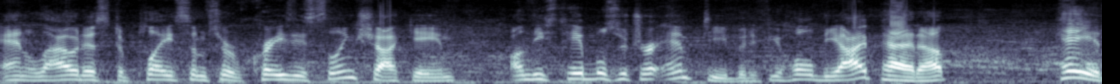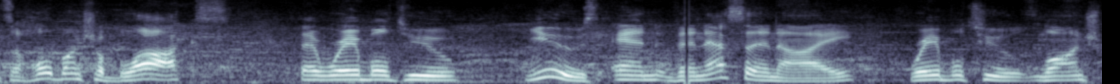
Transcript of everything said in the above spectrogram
and allowed us to play some sort of crazy slingshot game on these tables which are empty. But if you hold the iPad up, hey, it's a whole bunch of blocks that we're able to use. And Vanessa and I were able to launch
